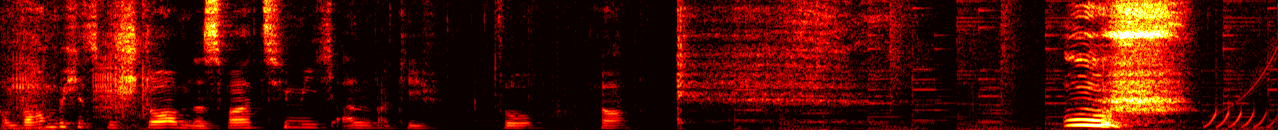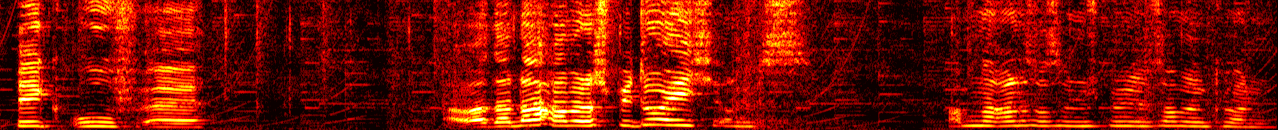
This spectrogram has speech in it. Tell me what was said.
Und warum bin ich jetzt gestorben? Das war ziemlich unlucky. So, ja. Uff. Big Uff, äh. Aber danach haben wir das Spiel durch und haben dann alles, was wir im Spiel sammeln können.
